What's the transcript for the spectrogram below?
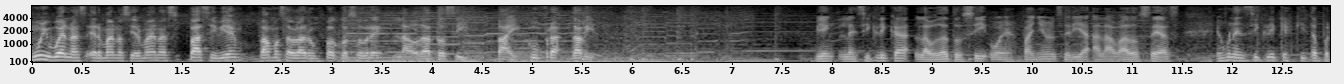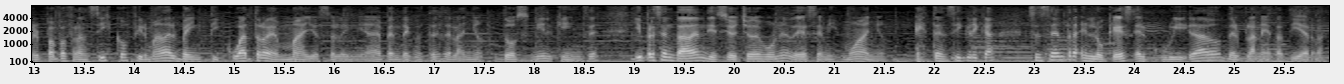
Muy buenas hermanos y hermanas, paz y bien, vamos a hablar un poco sobre Laudato Si, by Jufra David. Bien, la encíclica Laudato Si, o en español sería Alabado seas, es una encíclica escrita por el Papa Francisco, firmada el 24 de mayo, solemnidad de Pentecostés del año 2015, y presentada el 18 de junio de ese mismo año. Esta encíclica se centra en lo que es el cuidado del planeta Tierra,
